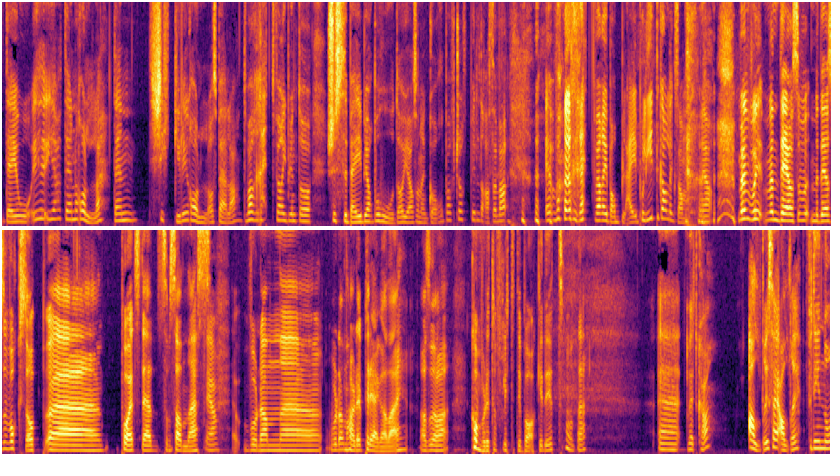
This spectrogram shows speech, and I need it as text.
Det er jo Ja, det er en rolle. Det er en skikkelig rolle å spille. Det var rett før jeg begynte å kysse babyer på hodet og gjøre sånne Gorbatsjov-bilder. Altså, jeg jeg var rett før jeg bare ble politiker, liksom. Ja. Men, men det også, med det å vokse opp eh, på et sted som Sandnes, Ja. hvordan, eh, hvordan har det prega deg? Altså, kommer du til å flytte tilbake dit? Eh, vet du hva? Aldri si aldri. Fordi nå,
